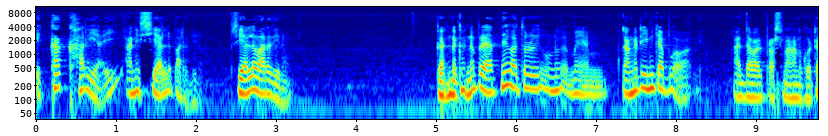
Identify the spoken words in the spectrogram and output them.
එකක් හරියයි අනිත් සියල්ල පරදිනවා. සියල්ල වරදිනවා. කරන කරන ප්‍රයත්නේ වතුර මේ ගඟට ඉන් කැපුවා වගේ. අදවල් ප්‍රශ්න අහනකොට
